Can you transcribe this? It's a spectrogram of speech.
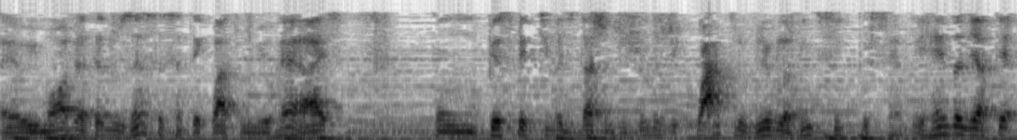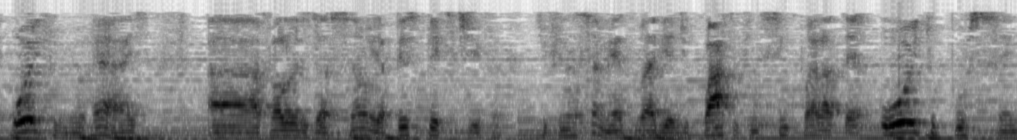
é, o imóvel até 264 mil reais, com perspectiva de taxa de juros de 4,25% e renda de até 8 mil reais, a valorização e a perspectiva de financiamento varia de 4,25% para até 8%,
